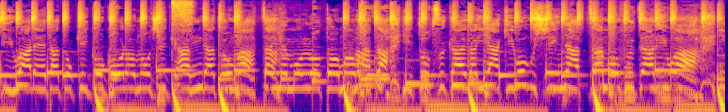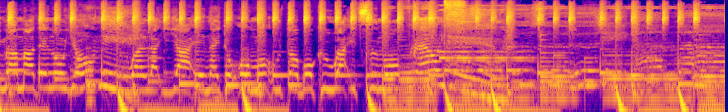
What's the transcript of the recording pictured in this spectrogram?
言われた時心の時間が止まった。夢もろともまた一つ輝きを失った。もう二人は今までのように笑い合えないと思うと僕はいつもブラウニー。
